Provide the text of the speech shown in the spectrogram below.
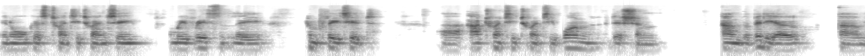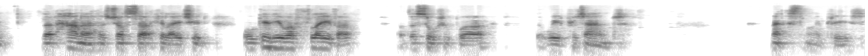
in August 2020. And we've recently completed uh, our 2021 edition and the video um, that Hannah has just circulated will give you a flavour of the sort of work that we present. Next slide, please.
